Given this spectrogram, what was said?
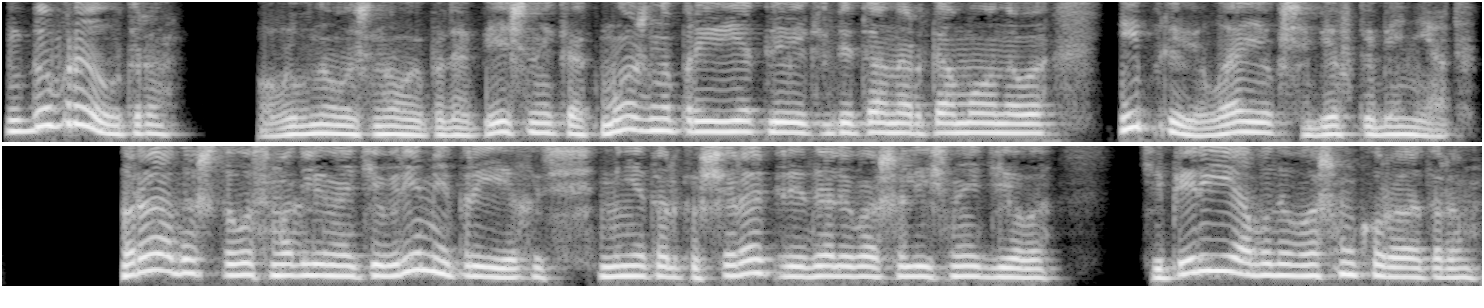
«Доброе утро», Улыбнулась новой подопечной как можно приветливее капитана Артамонова и привела ее к себе в кабинет. «Рада, что вы смогли найти время и приехать. Мне только вчера передали ваше личное дело. Теперь я буду вашим куратором».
